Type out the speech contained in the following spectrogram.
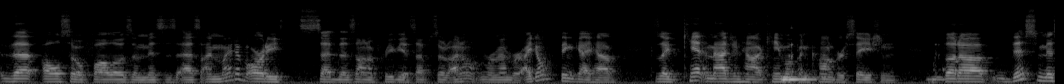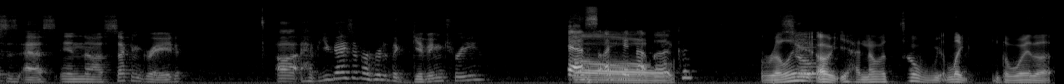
that also follows a Mrs. S. I might have already said this on a previous episode. I don't remember. I don't think I have because I can't imagine how it came up in conversation. But uh, this Mrs. S. in uh, second grade. Uh, have you guys ever heard of the Giving Tree? Yes, I hate that Oh. book. Really? So- oh yeah, no, it's so weird. Like the way that.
